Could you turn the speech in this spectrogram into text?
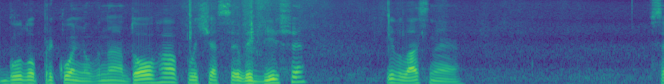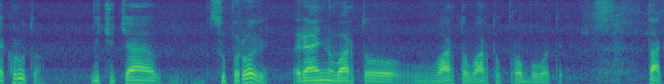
було прикольно. Вона довга, плече сили більше. І, власне, все круто. Відчуття суперові. Реально варто, варто, варто пробувати. Так,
